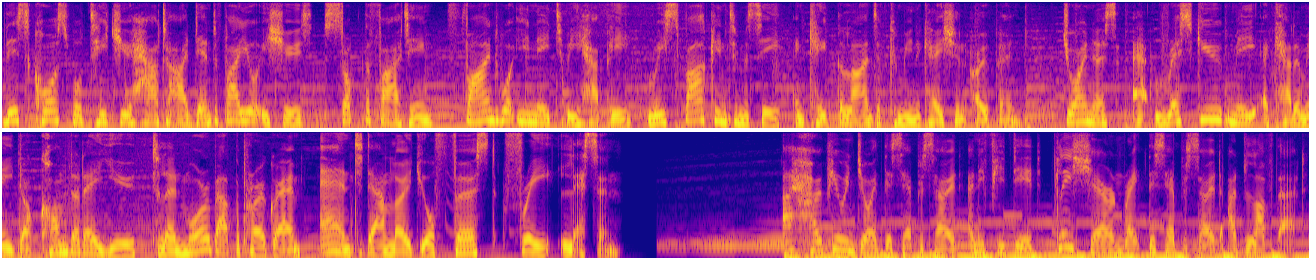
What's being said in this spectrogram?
This course will teach you how to identify your issues, stop the fighting, find what you need to be happy, re-spark intimacy, and keep the lines of communication open. Join us at rescuemeacademy.com.au to learn more about the program and to download your first free lesson. I hope you enjoyed this episode, and if you did, please share and rate this episode. I'd love that.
